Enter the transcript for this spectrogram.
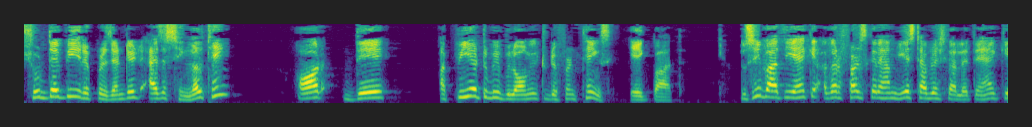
should they be represented as a single thing اور they appear to be belonging things ایک بات دوسری بات یہ ہے کہ اگر فرض کریں ہم یہ اسٹیبلش کر لیتے ہیں کہ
